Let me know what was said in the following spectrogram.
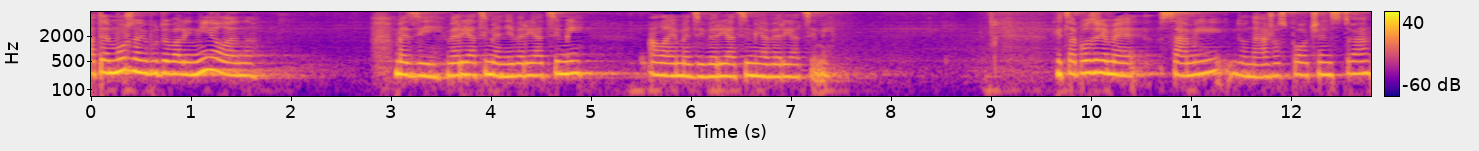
A ten múr sme vybudovali nie len medzi veriacimi a neveriacimi, ale aj medzi veriacimi a veriacimi. Keď sa pozrieme sami do nášho spoločenstva,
